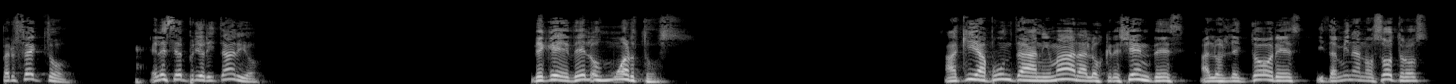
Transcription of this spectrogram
perfecto, Él es el prioritario. ¿De qué? De los muertos. Aquí apunta a animar a los creyentes, a los lectores y también a nosotros,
